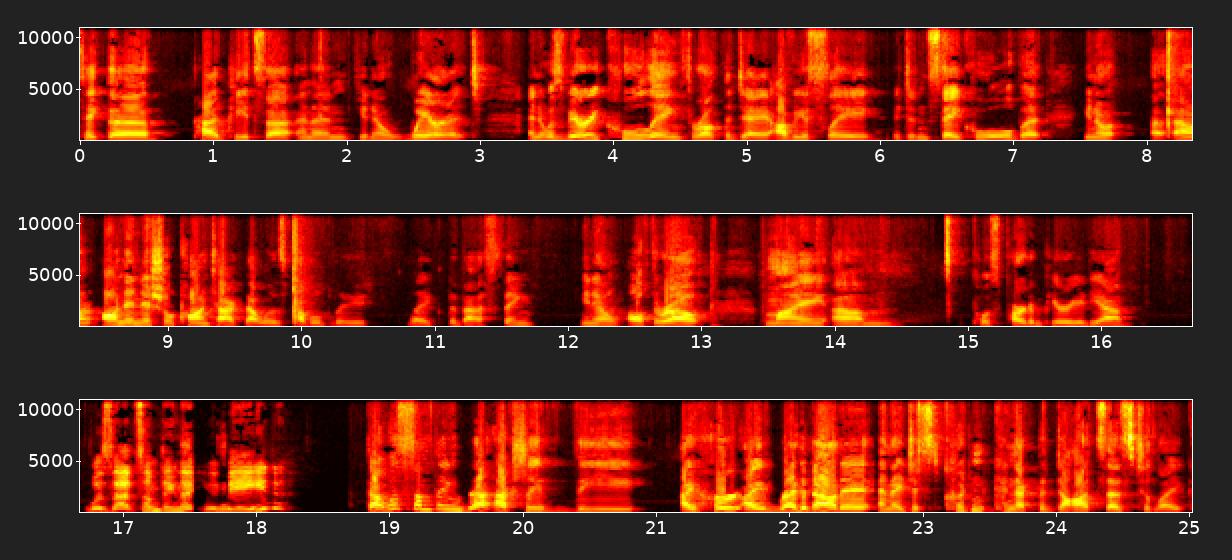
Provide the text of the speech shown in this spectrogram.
take the pad pizza, and then, you know, wear it. And it was very cooling throughout the day. Obviously, it didn't stay cool, but, you know, uh, on initial contact, that was probably like the best thing, you know, all throughout my um, postpartum period. Yeah. Was that something that you made? That was something that actually the I heard I read about it and I just couldn't connect the dots as to like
